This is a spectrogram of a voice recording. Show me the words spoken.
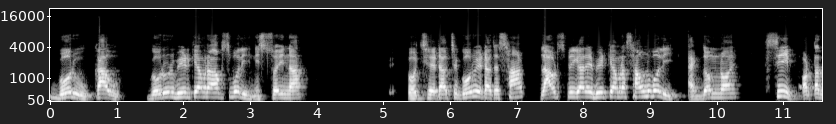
গরু কাউ গরুর ভিড়কে আমরা অক্স বলি? নিশ্চয়ই না। হচ্ছে, এটা হচ্ছে গরু, এটা হচ্ছে ষাঁড় লাউড স্পিকারের ভিড়কে আমরা সাউন্ড বলি? একদম নয়। শিপ অর্থাৎ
